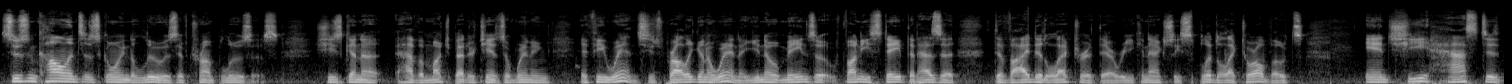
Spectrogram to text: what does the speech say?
Susan Collins is going to lose if Trump loses. She's going to have a much better chance of winning if he wins. She's probably going to win. You know, Maine's a funny state that has a divided electorate there where you can actually split electoral votes. And she has to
